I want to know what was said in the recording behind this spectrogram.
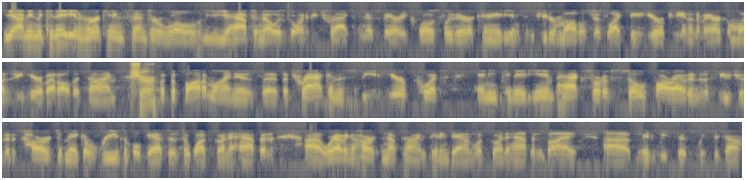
Yeah, I mean, the Canadian Hurricane Center will, you have to know, is going to be tracking this very closely. There are Canadian computer models, just like the European and American ones you hear about all the time. Sure. But the bottom line is the, the track and the speed here puts any Canadian impacts sort of so far out into the future that it's hard to make a reasonable guess as to what's going to happen. Uh, we're having a hard enough time pinning down what's going to happen by uh, midweek this week to come.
